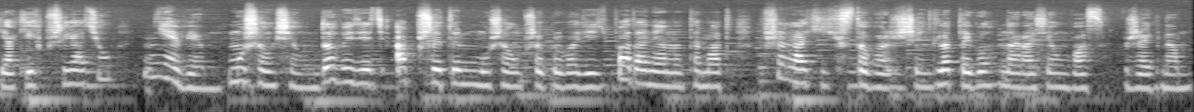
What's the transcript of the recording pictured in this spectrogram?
Jakich przyjaciół? Nie wiem. Muszę się dowiedzieć, a przy tym muszę przeprowadzić badania na temat wszelakich stowarzyszeń, dlatego na razie Was żegnam.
